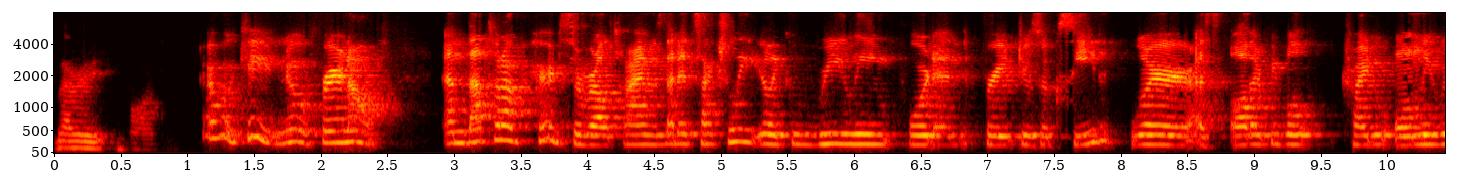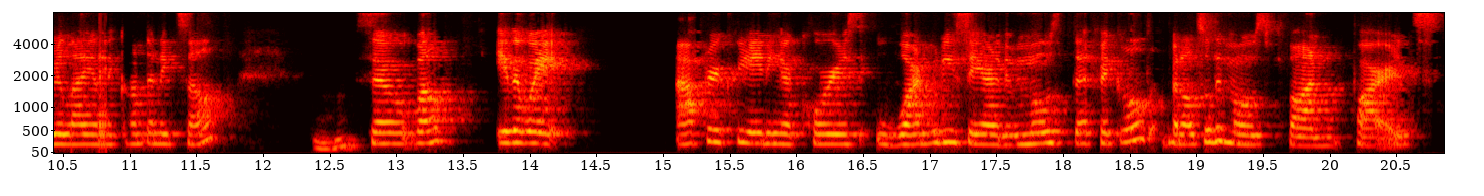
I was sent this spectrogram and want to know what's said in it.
very important. Oh, okay. No, fair enough. And that's what I've heard several times that it's actually like really important for you to succeed, whereas other people try to only rely on the content itself. Mm-hmm. So, well, either way, after creating a course, what would you say are the most difficult, but also the most fun parts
